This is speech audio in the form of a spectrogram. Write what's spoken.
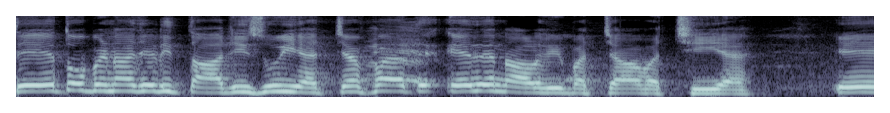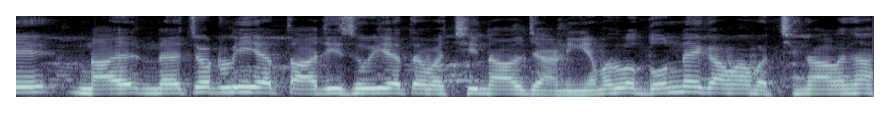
ਤੇ ਇਹ ਤੋਂ ਬਿਨਾ ਜਿਹੜੀ ਤਾਜੀ ਸੂਈ ਐਚਐਫ ਹੈ ਤੇ ਇਹਦੇ ਨਾਲ ਵੀ ਬੱਚਾ ਵੱਛੀ ਹੈ। ਇਹ ਨੇਚਰਲੀ ਹੈ ਤਾਜੀ ਸੂਈ ਹੈ ਤੇ ਵੱਛੀ ਨਾਲ ਜਾਣੀ ਹੈ। ਮਤਲਬ ਦੋਨੇ ਗਾਵਾਂ ਵੱਛੀਆਂ ਵਾਲੀਆਂ।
